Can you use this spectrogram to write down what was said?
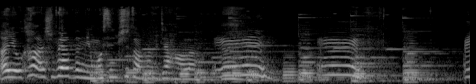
哎呦，看还是不要等你，我先去找专家好了。嗯嗯嗯。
